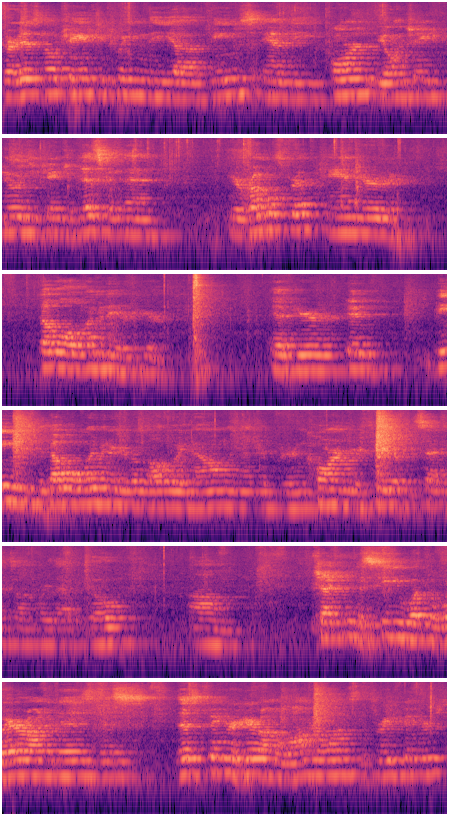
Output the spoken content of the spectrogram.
There is no change between the, uh, beans and the corn, the only change you do is you change the disc and then your rumble strip and your double eliminator here. If you're in beans, the double eliminator goes all the way down, and then if you're in corn, there's three different settings on where that would go. Um, checking to see what the wear on it is, this, this finger here on the longer ones, the three fingers,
